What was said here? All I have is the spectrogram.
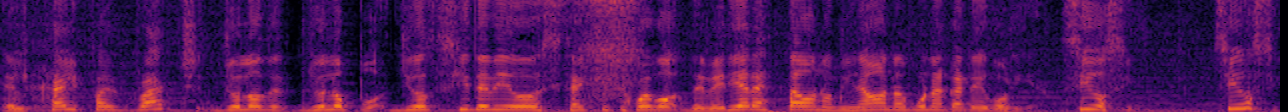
el Hi-Fi Rush, yo lo, yo lo yo sí te digo, ¿sabes que ese juego debería haber estado nominado en alguna categoría? Sí o sí, sí o sí.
